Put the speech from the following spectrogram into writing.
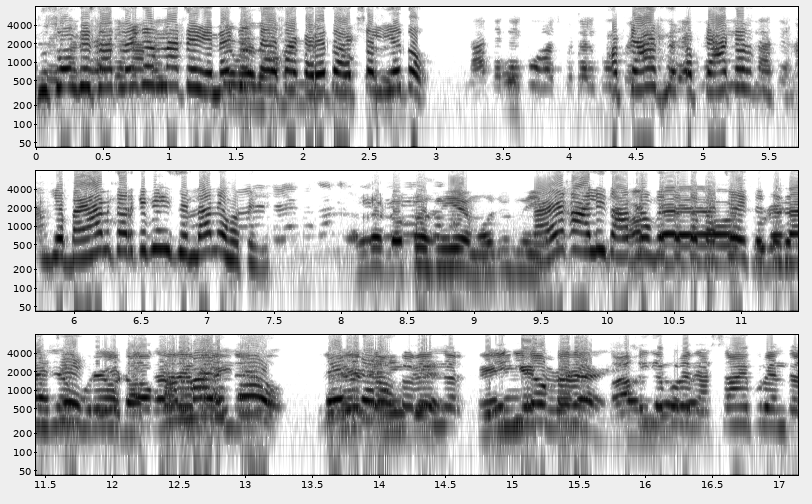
दूसरों के साथ नहीं करना चाहिए नहीं करते ऐसा करे तो एक्शन लिए तो। अब क्या अब क्या कर ये बयान करके भी ज़िंदा नहीं होते। अंदर डॉक्टर्स नहीं है मौजूद नहीं है। खाली तो आप लोगों के तो बच्चे इतने बच्चे। हमारे को वेट करो एक ही डॉक्टर है बाकी के पूरे नर्सा है पूरे अंदर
